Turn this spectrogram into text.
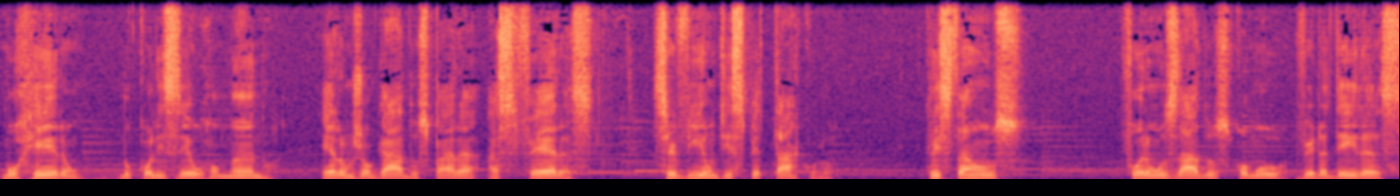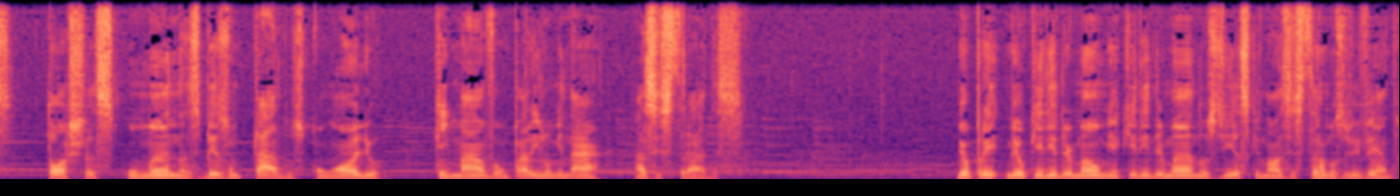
morreram no Coliseu Romano eram jogados para as feras, serviam de espetáculo. Cristãos foram usados como verdadeiras tochas humanas, besuntados com óleo, queimavam para iluminar as estradas. Meu, meu querido irmão, minha querida irmã, nos dias que nós estamos vivendo,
